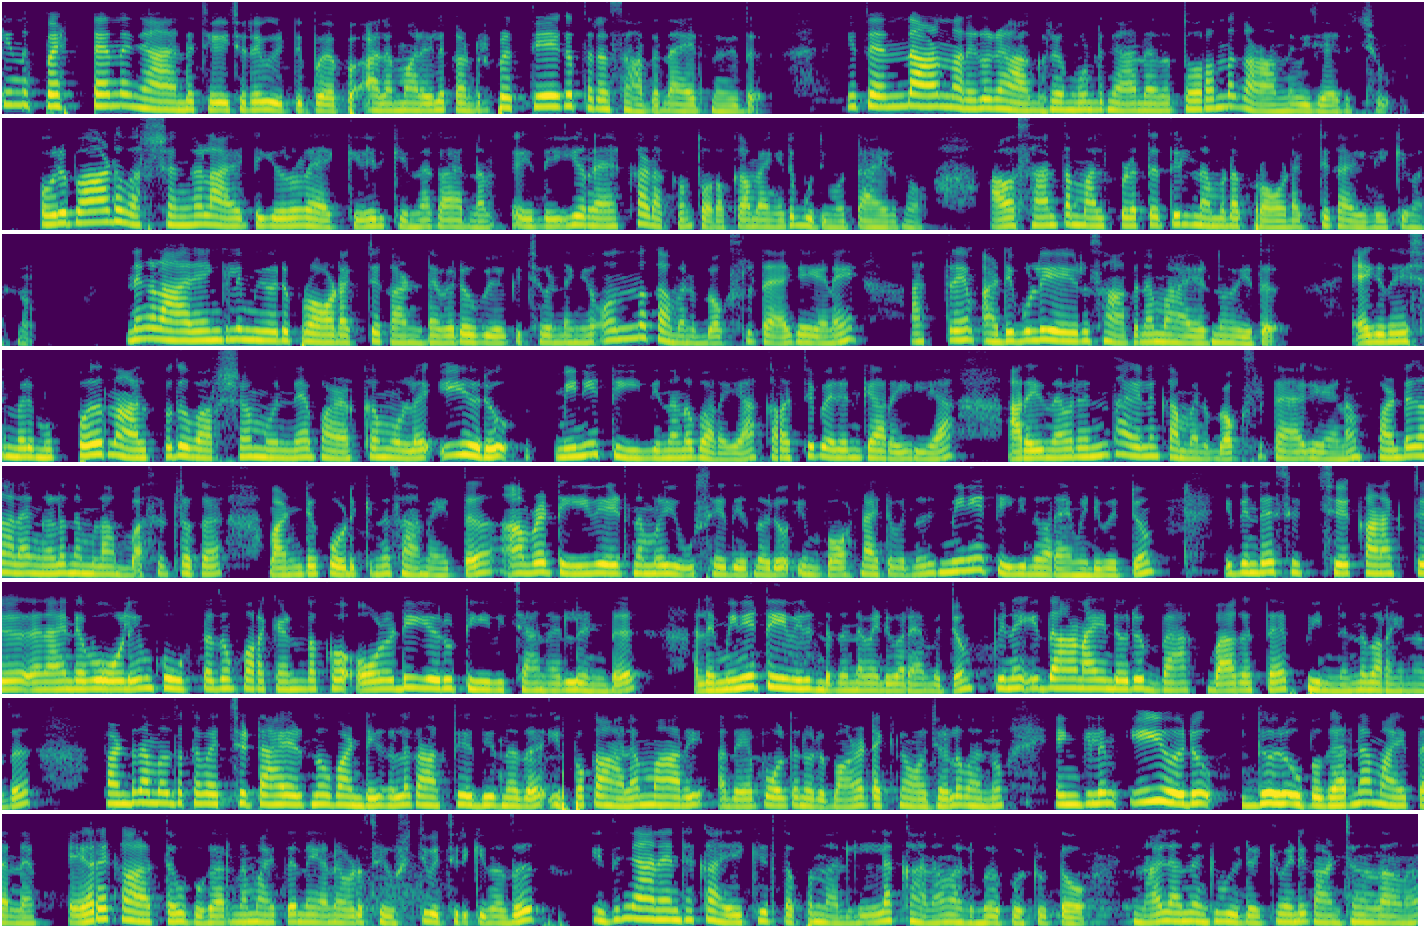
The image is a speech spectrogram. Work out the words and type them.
ഇന്ന് പെട്ടെന്ന് ഞാൻ എന്റെ ചേച്ചിയുടെ വീട്ടിൽ പോയപ്പോൾ അലമാരയിൽ കണ്ടൊരു പ്രത്യേക തരം സാധനമായിരുന്നു ഇത്. ഇതെന്താണെന്ന് അറിയുന്ന ഒരു ആഗ്രഹം കൊണ്ട് ഞാൻ അത് തുറന്ന് കാണാമെന്ന് വിചാരിച്ചു. ഒരുപാട് വർഷങ്ങളായിട്ട് ഈ ഒരു റേക്കിലിരിക്കുന്ന കാരണം ഇത് ഈ റേക്കടക്കം തുറക്കാൻ ഭയങ്കര ബുദ്ധിമുട്ടായിരുന്നു. അവസാനത്തെ മൽപ്പിടുത്തത്തിൽ നമ്മുടെ പ്രോഡക്റ്റ് കയ്യിലേക്ക് വന്നു. നിങ്ങൾ ആരെങ്കിലും ഈ ഒരു പ്രോഡക്റ്റ് കണ്ടവരോ ഉപയോഗിച്ചിട്ടുണ്ടെങ്കിൽ ഒന്ന് കമന്റ് ബോക്സിൽ ടാഗ് ചെയ്യണേ. അത്രയും അടിപൊളിയായൊരു സാധനമായിരുന്നു ഇത്. ഏകദേശം ഒരു മുപ്പത് നാൽപ്പത് വർഷം മുന്നേ പഴക്കമുള്ള ഈ ഒരു മിനി ടി വി എന്നാണ് പറയുക. കറക്റ്റ് പേര് എനിക്കറിയില്ല അറിയുന്നവരെന്തായാലും കമന്റ് ബോക്സിൽ ടാഗ് ചെയ്യണം. പണ്ട് കാലങ്ങളിൽ നമ്മൾ അംബാസിഡറൊക്കെ വണ്ടി ഓടിക്കുന്ന സമയത്ത് അവിടെ ടി വി ആയിട്ട് നമ്മൾ യൂസ് ചെയ്തിരുന്ന ഒരു ഇമ്പോർട്ടന്റ് ആയിട്ട് വരുന്നത് മിനി ടി വി എന്ന് പറയാൻ വേണ്ടി പറ്റും. ഇതിന്റെ സ്വിച്ച് കണക്റ്റ് അതിന്റെ വോളിയം കൂട്ടുന്നതും കുറയ്ക്കേണ്ടതൊക്കെ ഓൾറെഡി ഈ ഒരു ടി വി ചാനലിലുണ്ട് അല്ലെ മിനി ടി വിയിലുണ്ട് തന്നെ വേണ്ടി പറയാൻ പറ്റും. പിന്നെ ഇതാണ് അതിന്റെ ഒരു ബാക്ക് ഭാഗത്തെ പിന്നെന്ന് പറയുന്നത്. പണ്ട് നമ്മൾ ഇതൊക്കെ വെച്ചിട്ടായിരുന്നു വണ്ടികളിൽ കണക്ട് ചെയ്തിരുന്നത്. ഇപ്പോൾ കാലം മാറി അതേപോലെ തന്നെ ഒരുപാട് ടെക്നോളജികൾ വന്നു. എങ്കിലും ഈ ഒരു ഇതൊരു ഉപകരണമായി തന്നെ ഏറെ കാലത്തെ ഉപകരണമായി തന്നെയാണ് ഇവിടെ സൂക്ഷിച്ചു വെച്ചിരിക്കുന്നത്. ഇത് ഞാൻ എന്റെ കൈക്ക് എടുത്തപ്പോൾ നല്ല കനം അനുഭവപ്പെട്ടു കേട്ടോ എന്നാൽ ഞാൻ നിങ്ങൾക്ക് വീഡിയോയ്ക്ക് വേണ്ടി കാണിച്ചു തന്നതാണ്.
